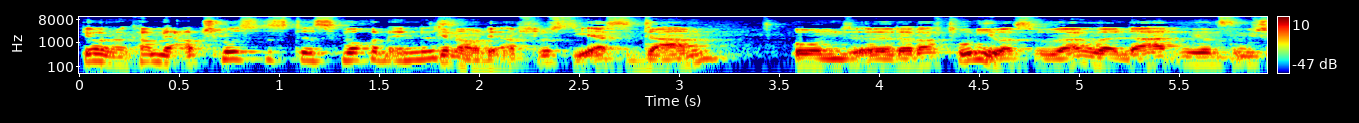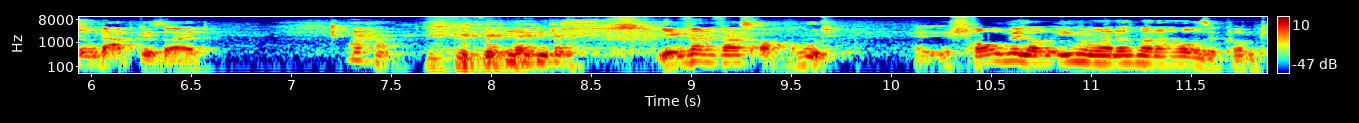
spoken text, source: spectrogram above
ja, und dann kam der Abschluss des, des Wochenendes. Genau, der Abschluss, die erste Damen. Und äh, da darf Toni was zu sagen, weil da hatten wir uns nämlich schon wieder abgeseilt. Irgendwann war es auch gut. Die Frau will auch irgendwann mal, dass man nach Hause kommt.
